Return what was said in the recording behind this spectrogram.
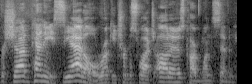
Rashaad Penny Seattle rookie triple swatch autos card 170.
